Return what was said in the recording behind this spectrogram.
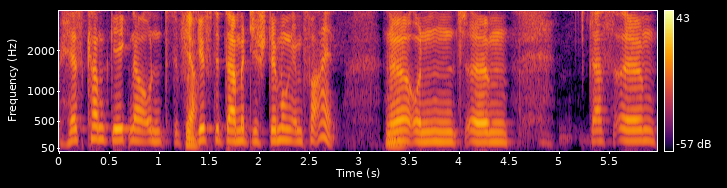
Hesskamp-Gegner und vergiftet damit die Stimmung im Verein. Ne? Und ähm, das, ähm,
